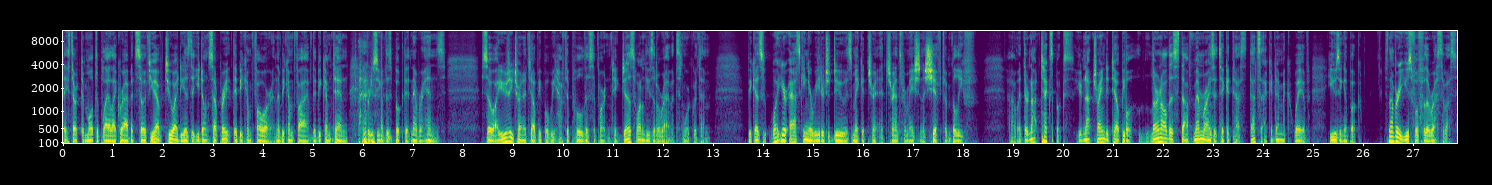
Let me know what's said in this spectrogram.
they start to multiply like rabbits. So if you have two ideas that you don't separate, they become four and they become five, they become 10, and producing this book that never ends. So I usually try to tell people we have to pull this apart and take just one of these little rabbits and work with them because what you're asking a reader to do is make a, tra- a transformation, a shift of belief. Uh, they're not textbooks. You're not trying to tell people learn all this stuff, memorize it, take a test. That's the academic way of using a book. It's not very useful for the rest of us.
